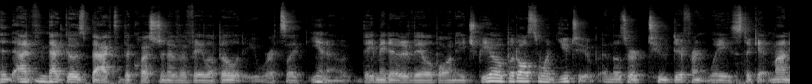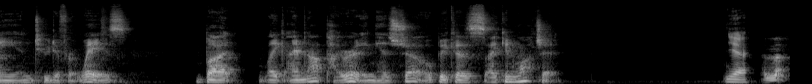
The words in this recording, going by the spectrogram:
And I think that goes back to the question of availability, where it's like, you know, they made it available on HBO, but also on YouTube. And those are two different ways to get money in two different ways. But, like, I'm not pirating his show because I can watch it. Yeah. And that,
